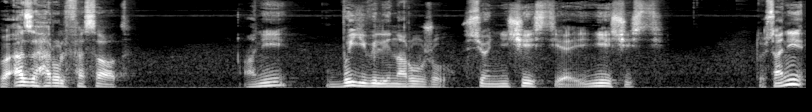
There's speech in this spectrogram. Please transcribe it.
Ва азхаруль фасад. Они выявили наружу все нечестие и нечисть то есть они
